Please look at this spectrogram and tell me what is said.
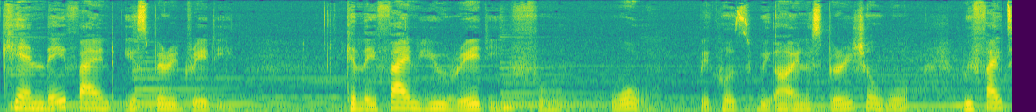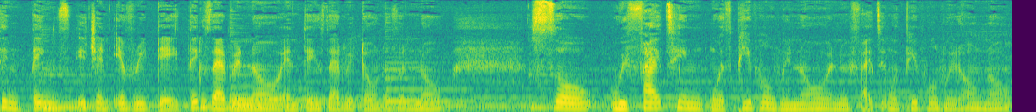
can they find your spirit ready can they find you ready for war because we are in a spiritual war. We're fighting things each and every day, things that we know and things that we don't even know. So we're fighting with people we know and we're fighting with people we don't know.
